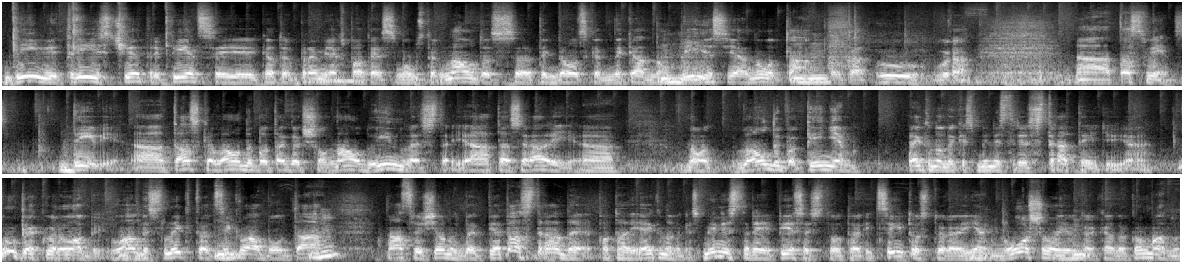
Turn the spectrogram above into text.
divi, trīs, četri, pieci. Katru premjerministrs pateica, mums tur naudas tik daudz, ka nekad nav bijis. Ja, nu, tā mm -hmm. kaut kā uh, urā. Tas viens. Divi. Tas, ka valdība tagad šo naudu investē, jā, tas ir arī no, valdība pieņem ekonomikas ministrijas stratēģiju, jā. nu, pie kura labi, labi slikta, cik laba un tā. Mm -hmm. Tās ir jautājums, bet pie tā strādāja pat arī ekonomikas ministrija, piesaistot arī citus, tur Jānis Lošoju, mm -hmm. kādu komandu.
